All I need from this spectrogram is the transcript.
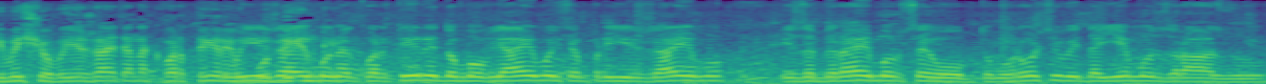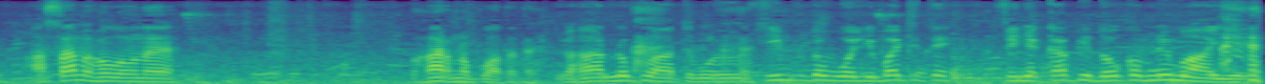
І ви що, виїжджаєте на квартири, в Виїжджаємо будинки? на квартири, домовляємося, приїжджаємо і забираємо все оптом. Гроші видаємо зразу. А саме головне гарно платите. Гарно платимо. Всі довольні. Бачите, синяка під оком немає.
